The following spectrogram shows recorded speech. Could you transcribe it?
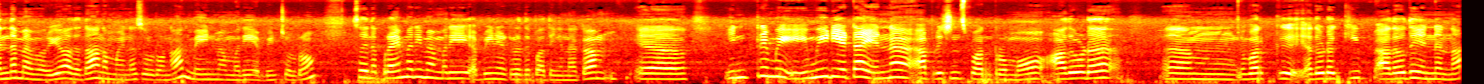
எந்த மெமரியோ அதை தான் நம்ம என்ன சொல்கிறோம்னா மெயின் மெமரி அப்படின்னு சொல்கிறோம் ஸோ இந்த ப்ரைமரி மெமரி அப்படின்றது பார்த்தீங்கன்னாக்கா இன்ட்ரிமி இமீடியட்டாக என்ன ஆப்ரேஷன்ஸ் பண்ணுறோமோ அதோட ஒர்க்கு அதோட கீப் அதாவது என்னென்னா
